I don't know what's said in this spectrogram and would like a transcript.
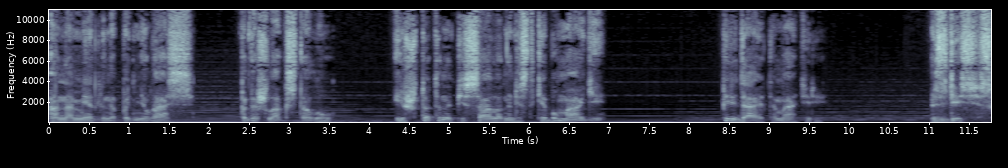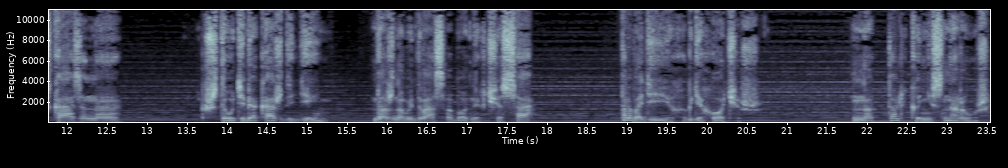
Она медленно поднялась, подошла к столу и что-то написала на листке бумаги. «Передай это матери. Здесь сказано, что у тебя каждый день должно быть два свободных часа. Проводи их где хочешь, но только не снаружи.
